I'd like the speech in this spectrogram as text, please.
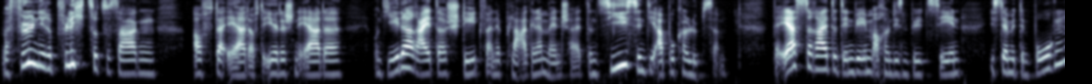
erfüllen ihre Pflicht sozusagen auf der Erde, auf der irdischen Erde. Und jeder Reiter steht für eine Plage der Menschheit, denn sie sind die Apokalypse. Der erste Reiter, den wir eben auch in diesem Bild sehen, ist der mit dem Bogen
